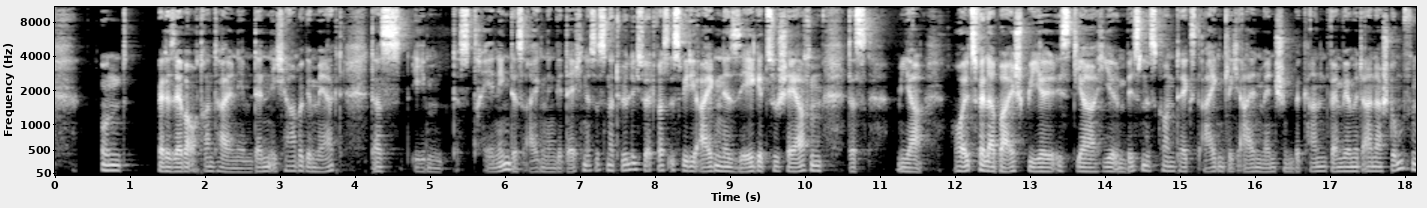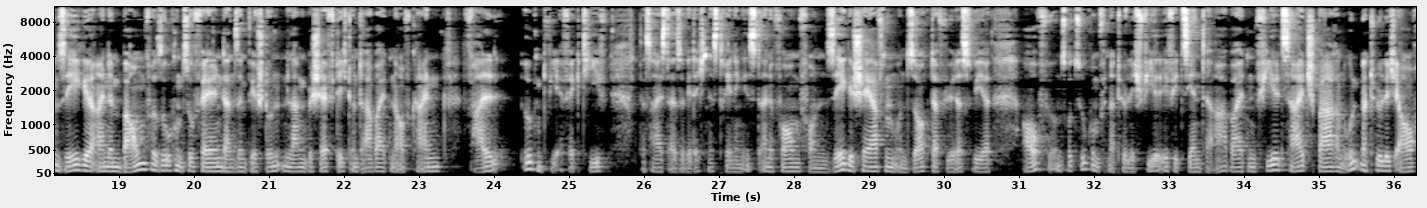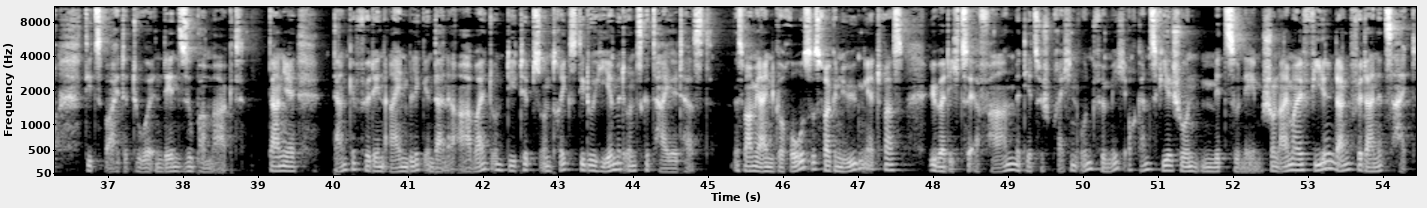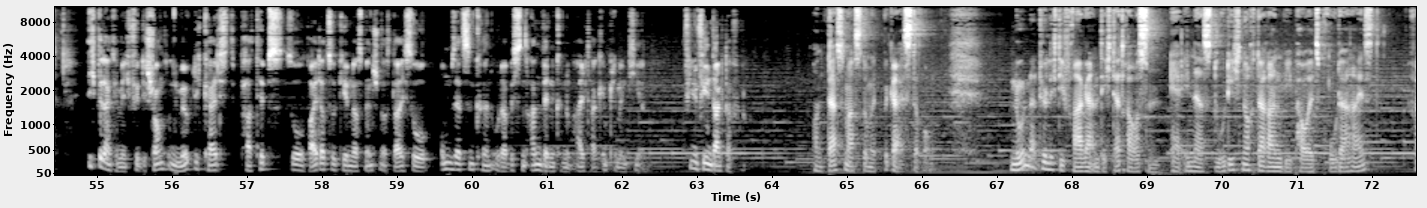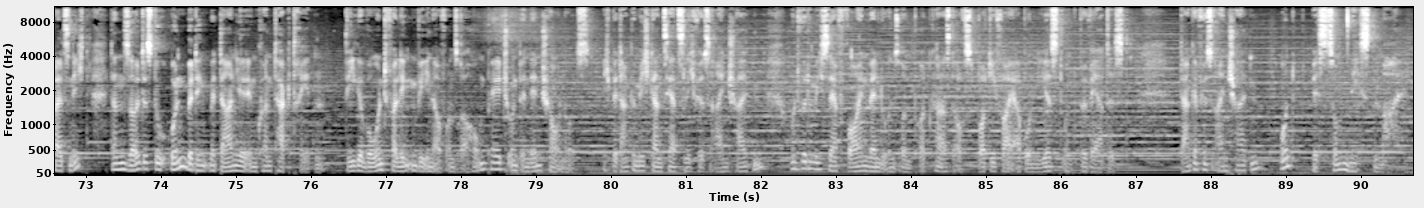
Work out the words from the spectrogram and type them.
und werde selber auch daran teilnehmen, denn ich habe gemerkt, dass eben das Training des eigenen Gedächtnisses natürlich so etwas ist wie die eigene Säge zu schärfen, das ja, Holzfäller-Beispiel ist ja hier im Business-Kontext eigentlich allen Menschen bekannt. Wenn wir mit einer stumpfen Säge einen Baum versuchen zu fällen, dann sind wir stundenlang beschäftigt und arbeiten auf keinen Fall irgendwie effektiv. Das heißt also, Gedächtnistraining ist eine Form von Sägeschärfen und sorgt dafür, dass wir auch für unsere Zukunft natürlich viel effizienter arbeiten, viel Zeit sparen und natürlich auch die zweite Tour in den Supermarkt. Daniel, Danke für den Einblick in deine Arbeit und die Tipps und Tricks, die du hier mit uns geteilt hast. Es war mir ein großes Vergnügen, etwas über dich zu erfahren, mit dir zu sprechen und für mich auch ganz viel schon mitzunehmen. Schon einmal vielen Dank für deine Zeit. Ich bedanke mich für die Chance und die Möglichkeit, ein paar Tipps so weiterzugeben, dass Menschen das gleich so umsetzen können oder ein bisschen anwenden können im Alltag implementieren. Vielen, vielen Dank dafür. Und das machst du mit Begeisterung. Nun natürlich die Frage an dich da draußen. Erinnerst du dich noch daran, wie Pauls Bruder heißt? Falls nicht, dann solltest du unbedingt mit Daniel in Kontakt treten. Wie gewohnt verlinken wir ihn auf unserer Homepage und in den Show Notes. Ich bedanke mich ganz herzlich fürs Einschalten und würde mich sehr freuen, wenn du unseren Podcast auf Spotify abonnierst und bewertest. Danke fürs Einschalten und bis zum nächsten Mal.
